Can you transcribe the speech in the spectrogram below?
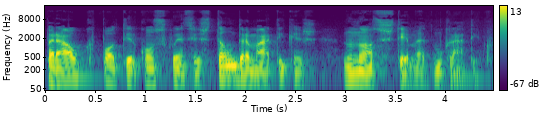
para algo que pode ter consequências tão dramáticas no nosso sistema democrático.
